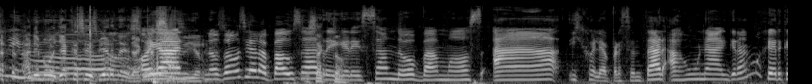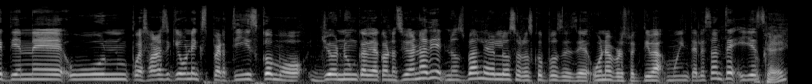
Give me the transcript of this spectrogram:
ánimo. Ánimo, ya casi es viernes. Ya Oigan, es viernes. nos vamos a ir a la pausa. Exacto. Regresando, vamos a, híjole, a presentar a una gran mujer que tiene un, pues ahora sí que un expertise como yo nunca había conocido a nadie. Nos va a leer los horóscopos desde una perspectiva muy interesante. Y es Ok.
